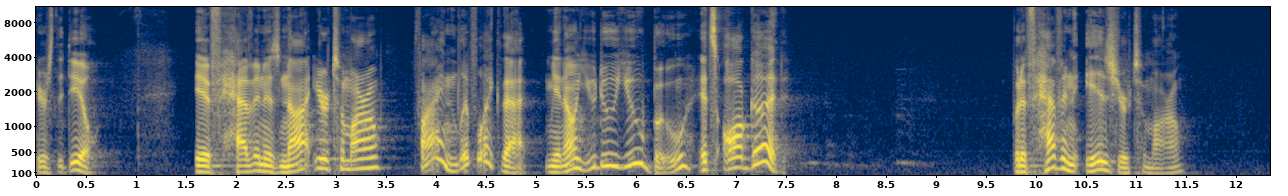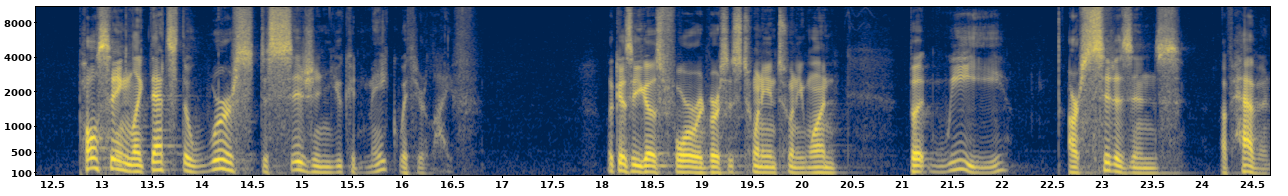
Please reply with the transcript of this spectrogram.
Here's the deal if heaven is not your tomorrow, fine, live like that. You know, you do you, boo. It's all good. But if heaven is your tomorrow, Paul's saying, like, that's the worst decision you could make with your life. Look as he goes forward, verses 20 and 21. But we are citizens of heaven,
